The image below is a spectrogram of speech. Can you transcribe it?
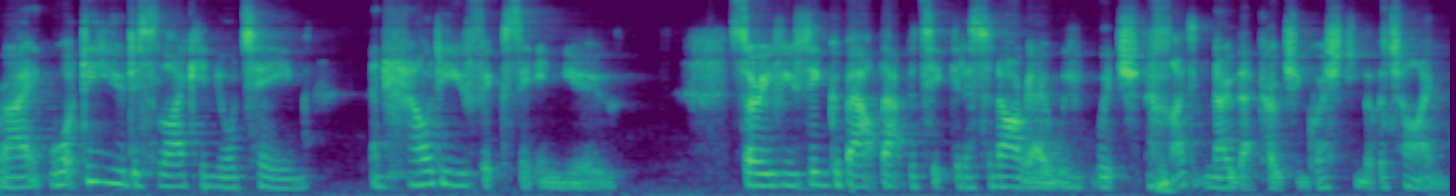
Right? What do you dislike in your team? And how do you fix it in you? So if you think about that particular scenario, which I didn't know that coaching question at the time,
